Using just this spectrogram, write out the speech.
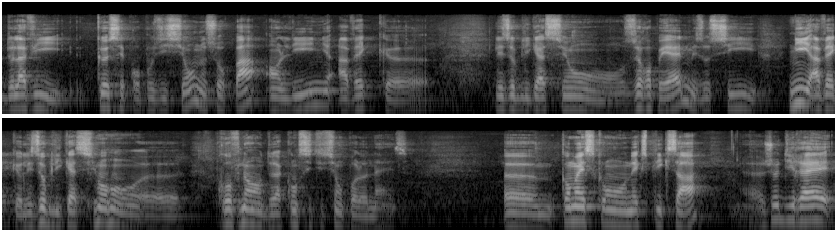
de l'avis que ces propositions ne sont pas en ligne avec euh, les obligations européennes, mais aussi ni avec les obligations euh, provenant de la Constitution polonaise. Euh, comment est-ce qu'on explique ça? Je dirais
